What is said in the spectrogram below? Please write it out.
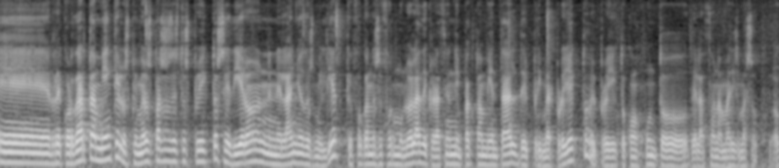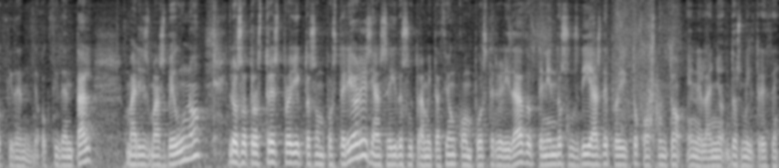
Eh, recordar también que los primeros pasos de estos proyectos se dieron en el año 2010, que fue cuando se formuló la declaración de impacto ambiental del primer proyecto, del proyecto conjunto de la zona marismas occidental, Marismas B1. Los otros tres proyectos son posteriores y han seguido su tramitación con posterioridad, obteniendo sus días de proyecto conjunto en el año 2013.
